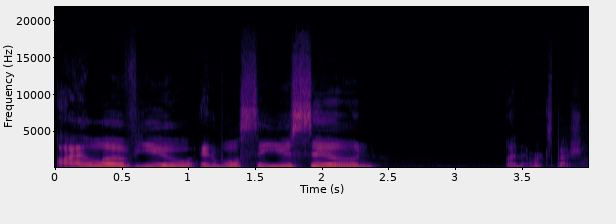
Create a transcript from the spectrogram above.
I love you, and we'll see you soon on Network Special.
